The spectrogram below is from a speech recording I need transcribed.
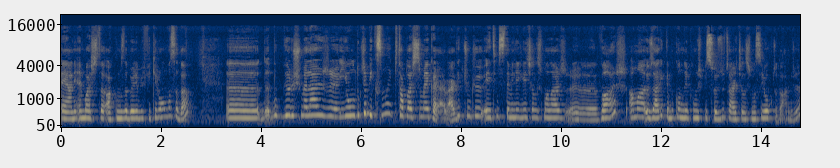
yani en başta aklımızda böyle bir fikir olmasa da bu görüşmeler iyi oldukça bir kısmını kitaplaştırmaya karar verdik. Çünkü eğitim sistemiyle ilgili çalışmalar var ama özellikle bu konuda yapılmış bir sözlü tarih çalışması yoktu daha önce.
